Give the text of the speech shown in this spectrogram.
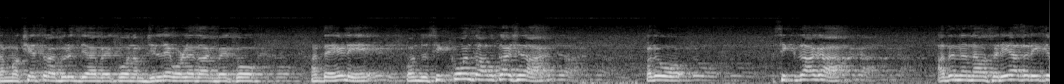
ನಮ್ಮ ಕ್ಷೇತ್ರ ಅಭಿವೃದ್ಧಿ ಆಗಬೇಕು, ನಮ್ಮ ಜಿಲ್ಲೆ ಒಳ್ಳೆಯದಾಗಬೇಕು ಅಂತ ಹೇಳಿ ಒಂದು ಸಿಕ್ಕುವಂಥ ಅವಕಾಶ ಅದು ಸಿಕ್ಕಿದಾಗ ಅದನ್ನು ನಾವು ಸರಿಯಾದ ರೀತಿ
